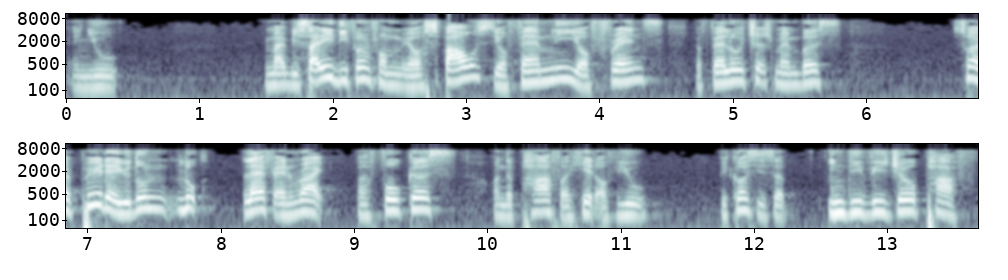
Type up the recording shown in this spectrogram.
and you. It might be slightly different from your spouse, your family, your friends, your fellow church members. So I pray that you don't look left and right, but focus on the path ahead of you. Because it's an individual path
